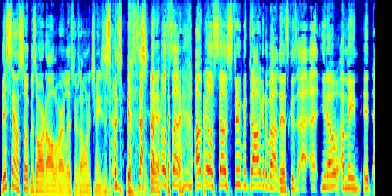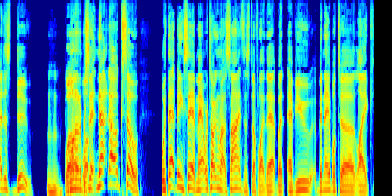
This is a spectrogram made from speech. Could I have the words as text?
this sounds so bizarre to all of our listeners. I want to change the subject. I feel so I feel so stupid talking about this because I, I, you know, I mean, it, I just do. Mhm. Well, One hundred percent. No, no. So, with that being said, Matt, we're talking about science and stuff like that. But have you been able to like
